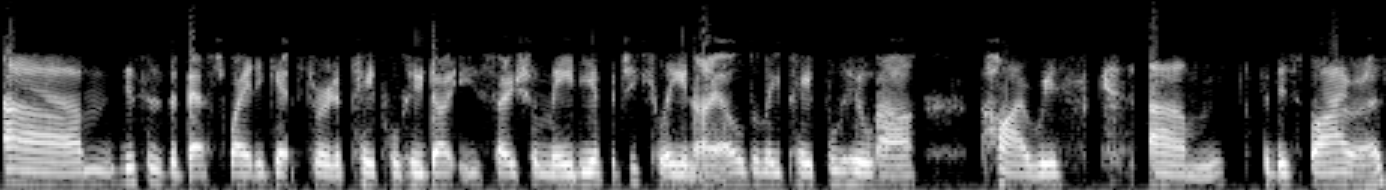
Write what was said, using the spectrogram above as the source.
Um, this is the best way to get through to people who don't use social media, particularly you know elderly people who are high risk um, for this virus.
